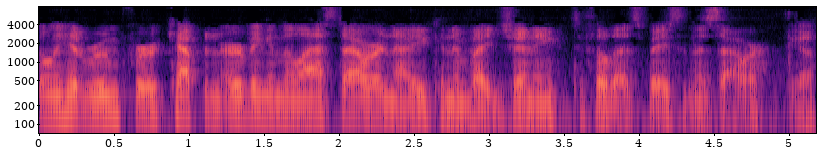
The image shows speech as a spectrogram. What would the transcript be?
only had room for Captain Irving in the last hour, and now you can invite Jenny to fill that space in this hour. Yeah.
